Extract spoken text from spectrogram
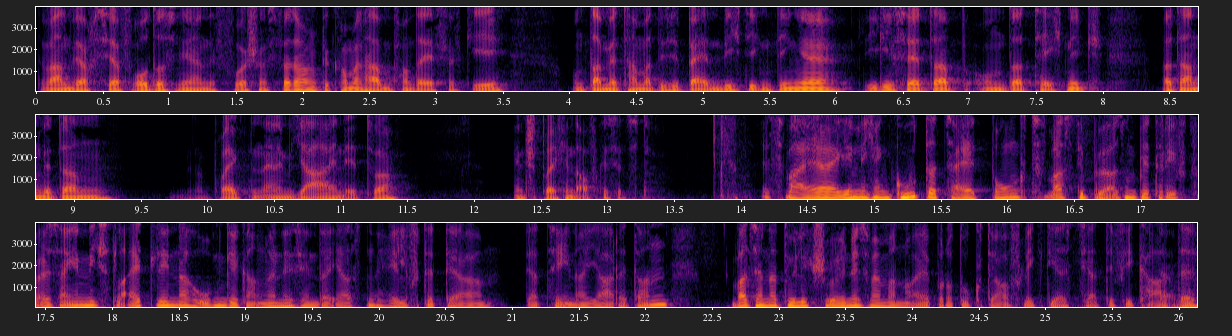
Da waren wir auch sehr froh, dass wir eine Forschungsförderung bekommen haben von der FFG und damit haben wir diese beiden wichtigen Dinge, Legal Setup und Technik, dann mit einem, mit einem Projekt in einem Jahr in etwa entsprechend aufgesetzt. Es war ja eigentlich ein guter Zeitpunkt, was die Börsen betrifft, weil es eigentlich slightly nach oben gegangen ist in der ersten Hälfte der, der Jahre dann. Was ja natürlich schön ist, wenn man neue Produkte auflegt, die als Zertifikate ja,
